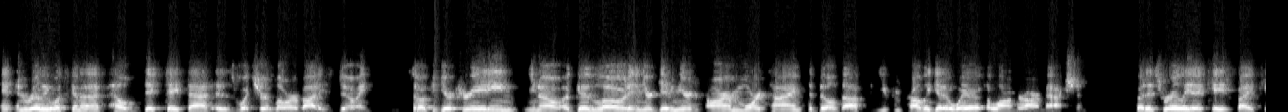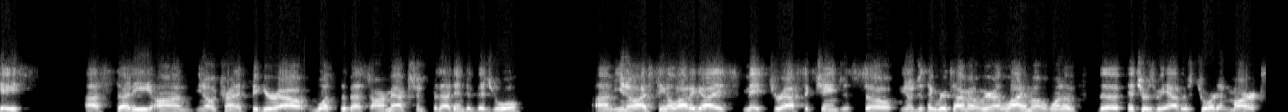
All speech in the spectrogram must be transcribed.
And, and really what's going to help dictate that is what your lower body's doing. So if you're creating, you know, a good load and you're giving your arm more time to build up, you can probably get away with a longer arm action. But it's really a case by case study on, you know, trying to figure out what's the best arm action for that individual. Um, you know, I've seen a lot of guys make drastic changes. So, you know, just like we were talking about, we were in Lima. One of the pitchers we had was Jordan Marks.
